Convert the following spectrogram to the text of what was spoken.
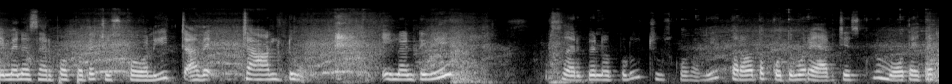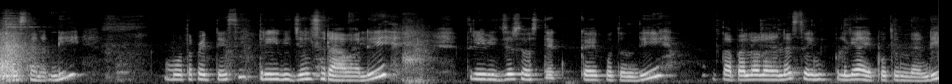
ఏమైనా సరిపోకపోతే చూసుకోవాలి. అదే చాల్టు ఇలాంటివి సరిపోయినప్పుడు చూసుకోవాలి. తర్వాత కొత్తిమీర యాడ్ చేసుకుని మూత అయితే పెట్టేస్తానండి మూత పెట్టేసి త్రీ విజిల్స్ రావాలి. త్రీ విజిల్స్ వస్తే కుక్ అయిపోతుంది. తపాలలో అయినా సింపుల్గా అయిపోతుందండి.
